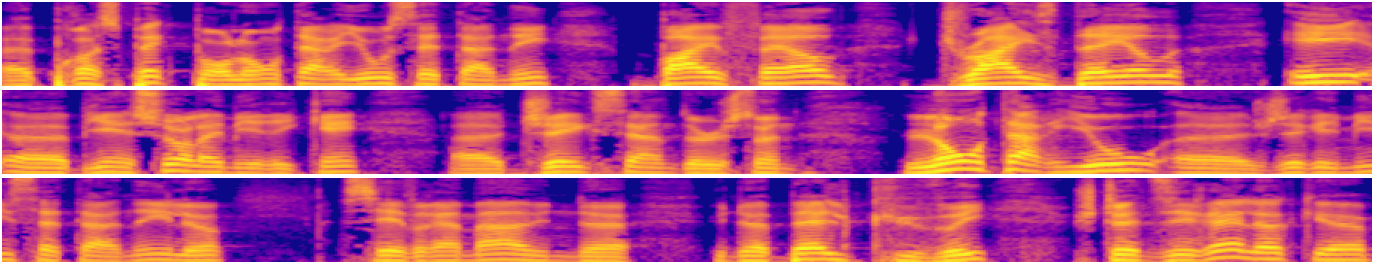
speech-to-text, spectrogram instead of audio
euh, prospects pour l'Ontario cette année, Byfeld, Drysdale et euh, bien sûr l'Américain euh, Jake Sanderson. L'Ontario, Jérémy, cette année, là, c'est vraiment une, une belle cuvée. Je te dirais là, que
